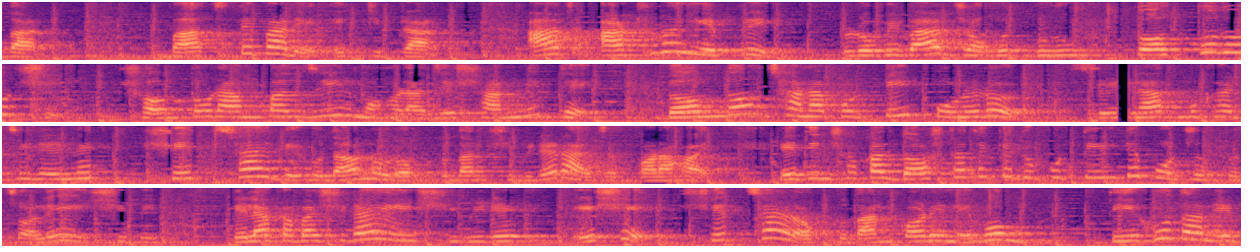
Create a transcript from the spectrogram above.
রক্তদান। বাঁচতে পারে একটি প্রাণ। আজ আঠেরোই এপ্রিল, রবিবার জগৎগুরু তত্ত্বদর্শী সন্ত রামপালজির মহারাজের সান্নিধ্যে দমদম ছানাপট্টি পনেরো শ্রীনাথ মুখার্জি লেনে স্বেচ্ছায় দেহদান ও রক্তদান শিবিরের আয়োজন করা হয়। এদিন সকাল দশটা থেকে দুপুর তিনটে পর্যন্ত চলে এই শিবির। এলাকাবাসীরা এই শিবিরে এসে স্বেচ্ছায় রক্তদান করেন এবং দেহদানের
